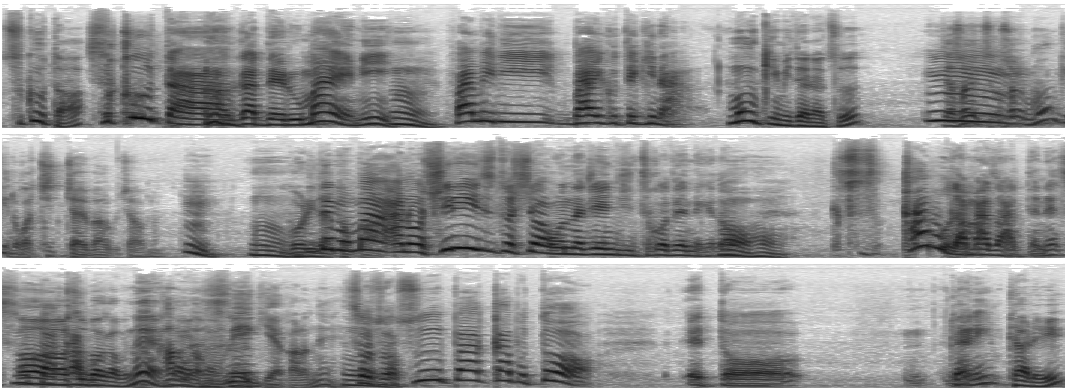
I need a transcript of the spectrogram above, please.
スクーター？スクーターが出る前に、ん。ファミリーバイク的な、モンキーみたいなやつ？いやそれそれモンキーとかちっちゃいバイクちゃうの？うん、うん。でゴリラとか。もまああのシリーズとしては同じエンジン使うてんだけど、ほうほう。スカブがまずあってねスーああスーパーカブパーカブね。株がはいはいもう名機やからね、そうそうスーパーカブとえっと何？キャリー？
